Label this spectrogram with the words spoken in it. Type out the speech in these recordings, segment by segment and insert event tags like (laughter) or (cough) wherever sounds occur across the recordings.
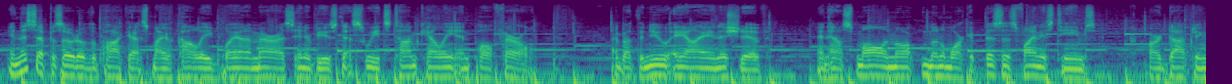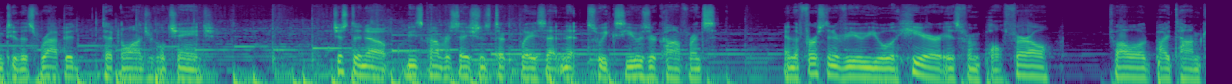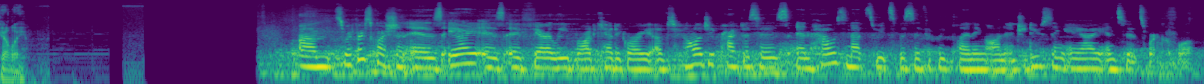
In this episode of the podcast, my colleague Boyana Maras interviews NetSuite's Tom Kelly and Paul Farrell about the new AI initiative and how small and middle market business finance teams are adapting to this rapid technological change. Just to note, these conversations took place at NetSuite's user conference, and the first interview you will hear is from Paul Farrell, followed by Tom Kelly. Um, so my first question is, AI is a fairly broad category of technology practices, and how is NetSuite specifically planning on introducing AI into its workflow?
